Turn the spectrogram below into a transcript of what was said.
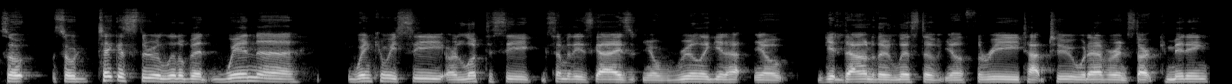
So, so take us through a little bit. When uh, when can we see or look to see some of these guys, you know, really get you know get down to their list of you know three, top two, whatever, and start committing?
